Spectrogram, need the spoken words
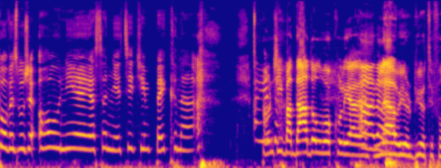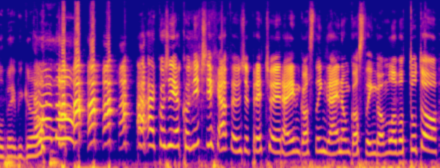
povedz mu, že oh nie, ja sa necítim pekná. A On ti iba dá dolu okuliare. Áno. Now you're beautiful, baby girl. A akože ja konečne chápem, že prečo je Ryan Gosling Ryanom Goslingom, lebo tuto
